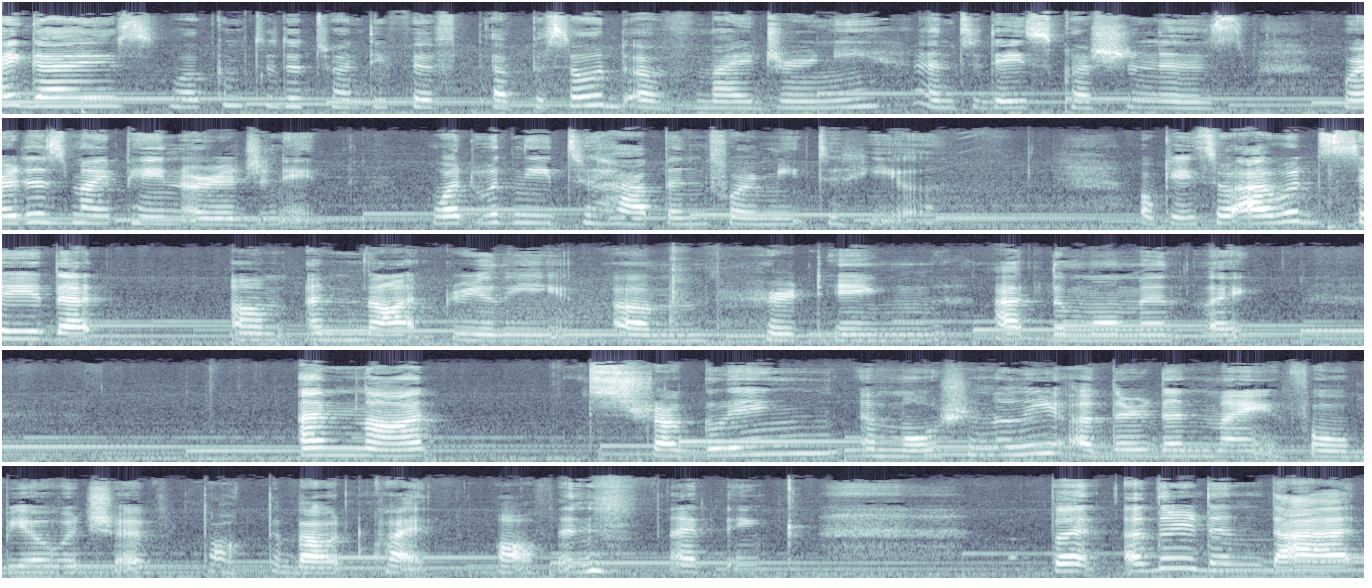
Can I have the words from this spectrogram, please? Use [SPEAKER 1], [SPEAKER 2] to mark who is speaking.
[SPEAKER 1] Hi, guys, welcome to the 25th episode of My Journey. And today's question is Where does my pain originate? What would need to happen for me to heal? Okay, so I would say that um, I'm not really um, hurting at the moment. Like, I'm not struggling emotionally other than my phobia, which I've talked about quite often, I think. But other than that,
